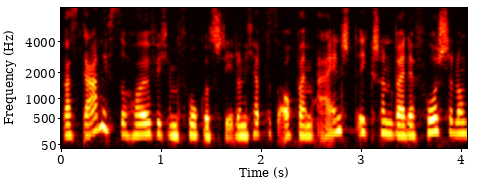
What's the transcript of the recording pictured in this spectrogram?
was gar nicht so häufig im Fokus steht. Und ich habe das auch beim Einstieg schon bei der Vorstellung.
